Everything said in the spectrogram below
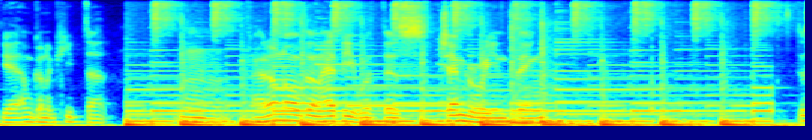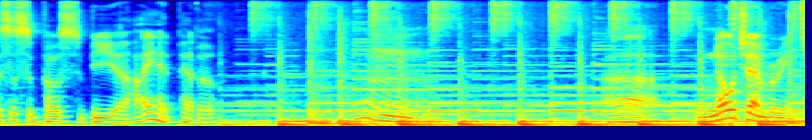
Yeah, I'm gonna keep that. Hmm, I don't know if I'm happy with this tambourine thing. This is supposed to be a hi-hat pedal. Hmm. Ah, no tambourine.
